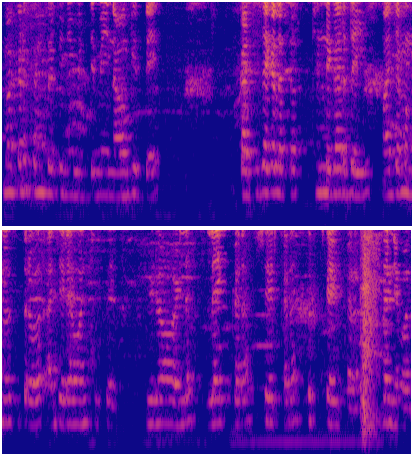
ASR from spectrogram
मकर संक्रांती निमित्त मी नाव घेते. काचेच्या गलासात थंडगार दही माझ्या मंगळसूत्रावर अजय रावांची सेट व्हिडिओ आवडल्यास लाईक करा शेअर करा सबस्क्राईब करा. धन्यवाद.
